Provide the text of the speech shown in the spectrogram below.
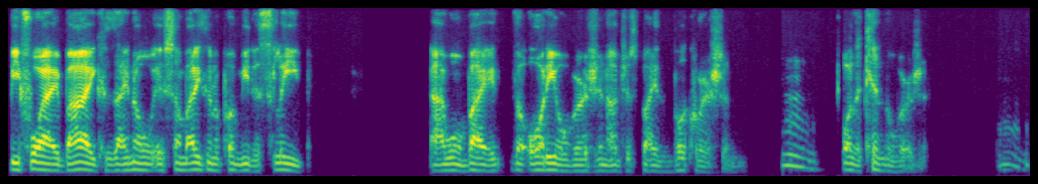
before I buy because I know if somebody's gonna put me to sleep, I won't buy the audio version. I'll just buy the book version mm. or the Kindle version. Mm.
